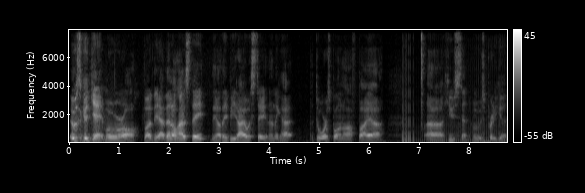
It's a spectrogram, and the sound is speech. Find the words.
it was a good game overall. But yeah, then Ohio State, you know, they beat Iowa State, and then they got the doors blown off by uh, uh, Houston, who was pretty good.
